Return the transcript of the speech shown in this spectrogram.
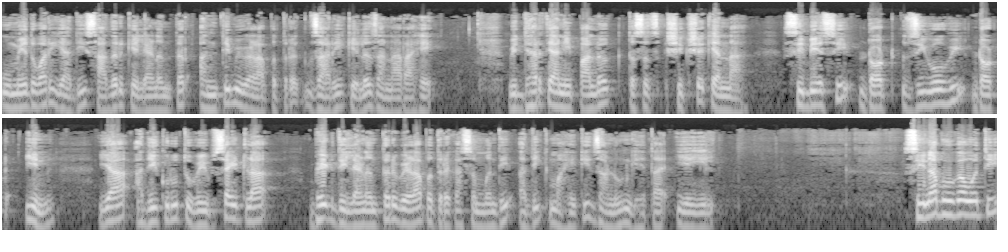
उमेदवार यादी सादर केल्यानंतर अंतिम वेळापत्रक जारी केलं जाणार आहे. विद्यार्थी आणि पालक तसंच शिक्षक यांना CBSE dot gov dot in या अधिकृत वेबसाईटला भेट दिल्यानंतर वेळापत्रकासंबंधी अधिक माहिती जाणून घेता येईल. सीना भोगावती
